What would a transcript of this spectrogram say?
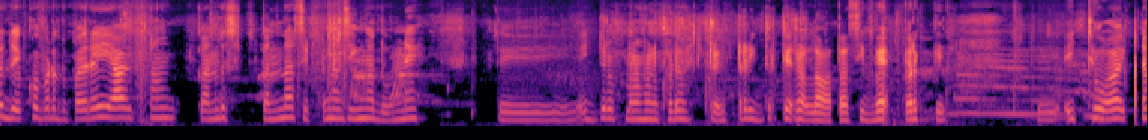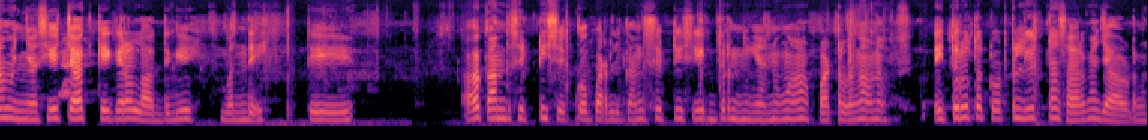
ਇੱਧਰ ਦੇਖੋ, ਪਰ ਦੁਪਹਿਰੇ ਆ ਇੱਟਾਂ, ਕੰਧ ਕੰਧਾਂ ਸਿੱਟੀਆਂ ਸੀਗੀਆਂ ਦੋਨੇ। ਤੇ ਇੱਧਰ ਆਪਣਾ ਹੁਣ ਖੜਾ ਟਰੈਕਟਰ ਇੱਧਰ ਕਿਹੜਾ ਲਾਤਾ ਸੀ ਬੈਕ ਕਰਕੇ। ਤੇ ਇੱਥੋਂ ਆ ਇੱਟਾਂ ਪਈਆਂ ਸੀ, ਇਹ ਚੱਕ ਕੇ ਕਿਹੜਾ ਲੱਦ ਗਏ ਬੰਦੇ। ਤੇ ਆ ਕੰਧ ਸਿੱਟੀ ਸੀ, ਇੱਕੋ ਪਰਲੀ ਕੰਧ ਸਿੱਟੀ ਸੀ, ਇੱਧਰ ਨੀਆਂ ਨੂੰ ਆ ਪੱਟ ਲਗਾ ਹੁਣ। ਇੱਧਰੋਂ ਤਾਂ ਟੋਟਲੀ ਇੱਟਾਂ ਸਾਰੀਆਂ ਜਾ ਵੜੀਆਂ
